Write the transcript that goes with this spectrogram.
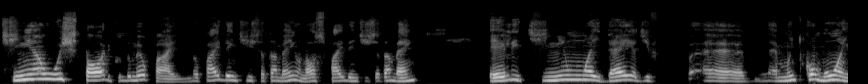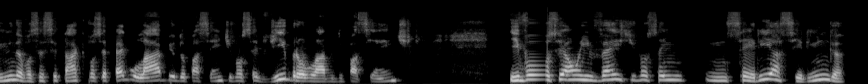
tinha o histórico do meu pai. Meu pai dentista também, o nosso pai dentista também. Ele tinha uma ideia de é, é, muito comum ainda você citar que você pega o lábio do paciente, você vibra o lábio do paciente e você, ao invés de você inserir a seringa,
